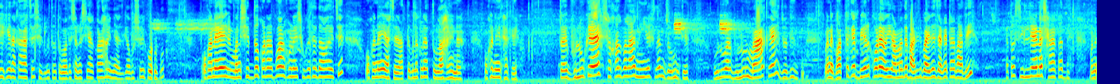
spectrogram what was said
ঢেকে রাখা আছে, সেগুলো তো তোমাদের সঙ্গে শেয়ার করা হয়নি, আজকে অবশ্যই করব। ওখানে মানে সিদ্ধ করার পর ওখানে শুকাতে দেওয়া হয়েছে, ওখানেই আছে, রাত্রেবেলা করে আর তোলা হয় না, ওখানেই থাকে। তো এই ভুলুকে সকালবেলা নিয়ে আসলাম জমিতে। ভুলু আর ভুলুর মাকে যদি মানে ঘর থেকে বের করে ওই আমাদের বাড়ির বাইরে জায়গাটা বাঁধি, এত চিল্লিয়ে না সারাটা মানে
